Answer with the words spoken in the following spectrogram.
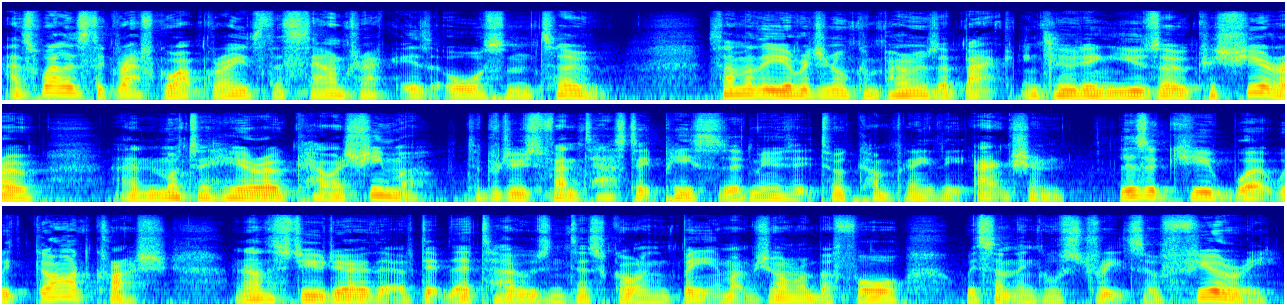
As well as the graphical upgrades, the soundtrack is awesome too. Some of the original components are back, including Yuzo Koshiro and Motohiro Kawashima, to produce fantastic pieces of music to accompany the action. Lizardcube worked with Guard Crush, another studio that have dipped their toes into scrolling beat 'em up genre before with something called Streets of Fury.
